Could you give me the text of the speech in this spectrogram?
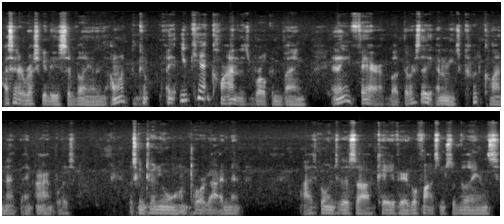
I said to rescue these civilians. I want to. You can't climb this broken thing. It ain't fair, but the rest of the enemies could climb that thing. Alright, boys. Let's continue on tour guiding it. Uh, let's go into this uh, cave here, go find some civilians.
